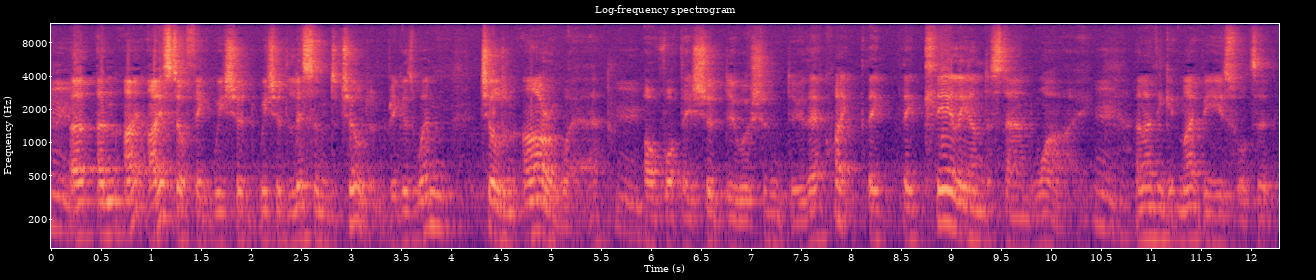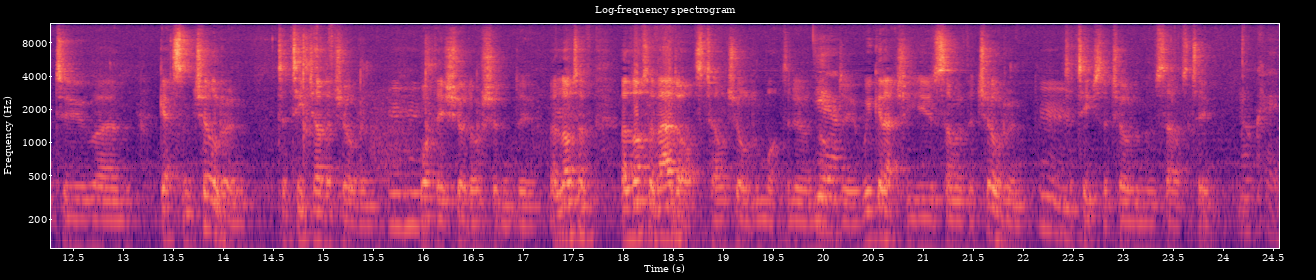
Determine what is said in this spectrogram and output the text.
Mm. Uh, and I, I still think we should we should listen to children because when children are aware Mm. of what they should do or shouldn't do, they're quite they, they clearly understand why. Mm. And I think it might be useful to to um, get some children to teach other children Mhm. what they should or shouldn't do. A lot of a lot of adults tell children what to do and Yeah. not do. We could actually use some of the children Mm. to teach the children themselves too. Okay.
